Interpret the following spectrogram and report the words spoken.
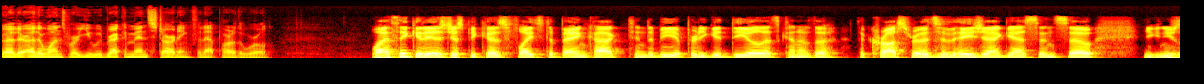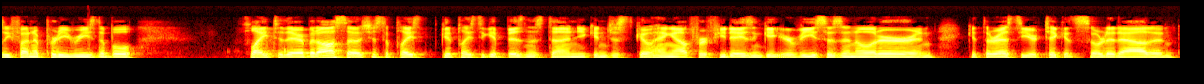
are there other ones where you would recommend starting for that part of the world? Well, I think it is just because flights to Bangkok tend to be a pretty good deal. That's kind of the the crossroads of Asia, I guess, and so you can usually find a pretty reasonable flight to there. But also, it's just a place, good place to get business done. You can just go hang out for a few days and get your visas in order and get the rest of your tickets sorted out and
